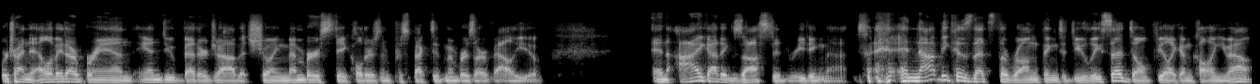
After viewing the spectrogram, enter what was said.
We're trying to elevate our brand and do a better job at showing members, stakeholders, and prospective members our value. And I got exhausted reading that. and not because that's the wrong thing to do, Lisa. Don't feel like I'm calling you out.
